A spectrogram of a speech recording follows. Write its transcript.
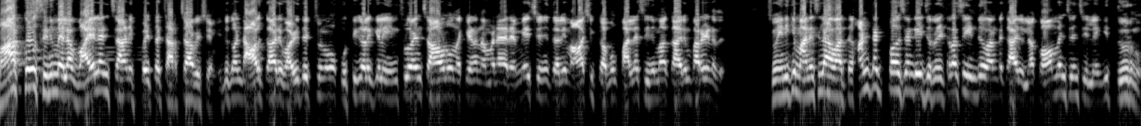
മാർക്കോ സിനിമയിലെ വയലൻസ് ആണ് ഇപ്പോഴത്തെ ചർച്ചാ വിഷയം. ഇത് കണ്ട് ആൾക്കാർ വഴിതെറ്റണോ കുട്ടികൾക്ക് ഇൻഫ്ലുവൻസ് ആവണോ എന്നൊക്കെയാണ് നമ്മുടെ രമേശ് ചെന്നിത്തലയും കബും പല സിനിമാക്കാരും പറയുന്നത്. സോ എനിക്ക് മനസ്സിലാവാത്ത ഹൺഡ്രഡ് പെർസെന്റേജ് ലിറ്ററസി ഉണ്ട് പറഞ്ഞിട്ട് കാര്യമില്ല. കോമൺ സെൻസ് ഇല്ലെങ്കിൽ തീർന്നു.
